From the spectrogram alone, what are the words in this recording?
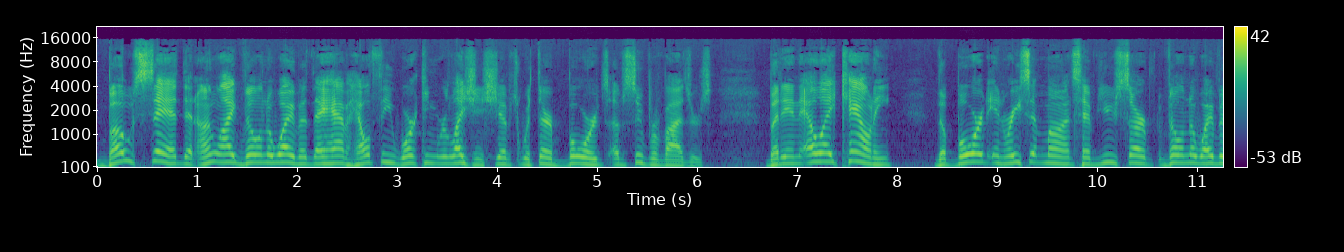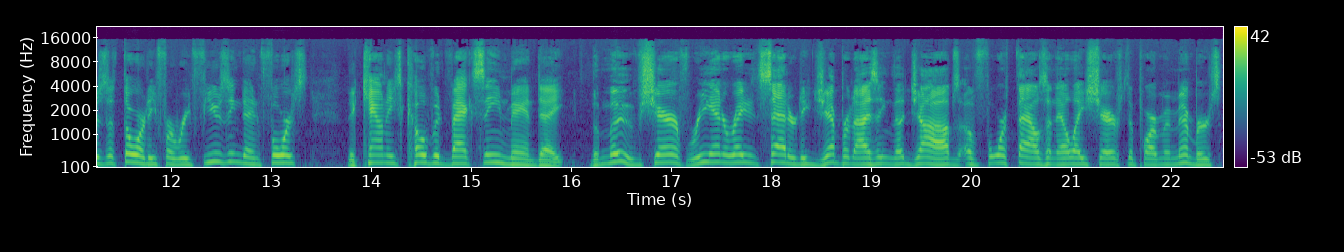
both said that unlike Villanueva, they have healthy working relationships with their boards of supervisors. But in LA County, the board in recent months have usurped Villanueva's authority for refusing to enforce the county's COVID vaccine mandate. The move, sheriff reiterated Saturday, jeopardizing the jobs of 4,000 LA Sheriff's Department members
